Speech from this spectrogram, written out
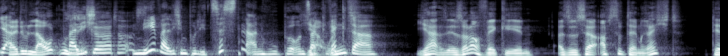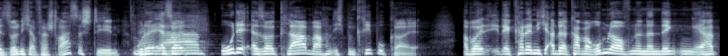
ja, Weil du laut Musik ich, gehört hast? Nee, weil ich einen Polizisten anhupe und Ja, sag, weg und? da. Ja, er soll auch weggehen. Also ist ja absolut dein Recht. Der soll nicht auf der Straße stehen. Oder er Naja. soll, oder er soll klar machen, ich bin Kripokai. Aber der kann ja nicht undercover rumlaufen und dann denken, er hat,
